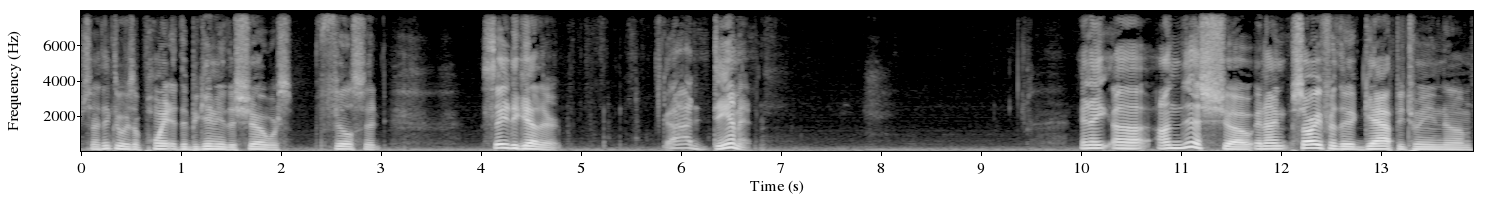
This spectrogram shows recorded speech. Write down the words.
So I think there was a point at the beginning of the show where Phil said, "Say together, God damn it." And I uh, on this show, and I'm sorry for the gap between um,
